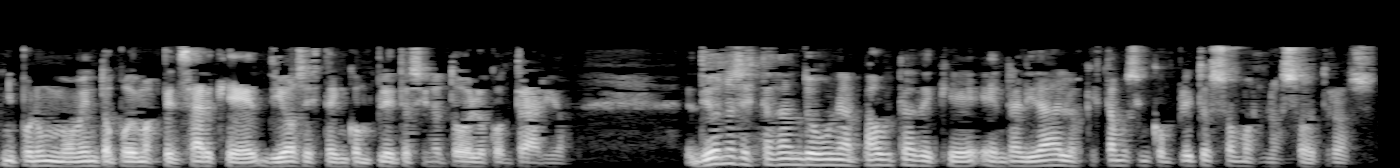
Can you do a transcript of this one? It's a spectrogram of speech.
ni por un momento podemos pensar que Dios está incompleto, sino todo lo contrario. Dios nos está dando una pauta de que en realidad los que estamos incompletos somos nosotros.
